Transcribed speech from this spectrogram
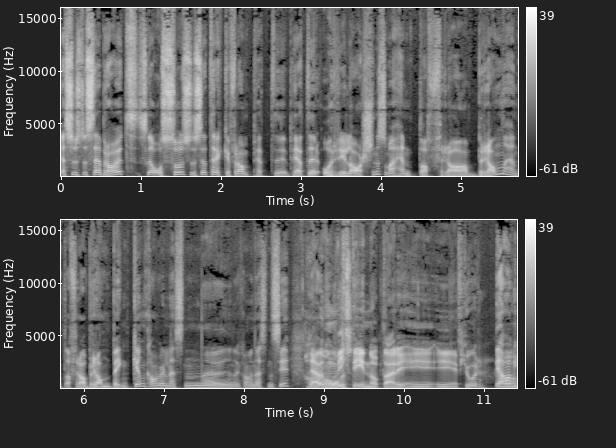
jeg syns det ser bra ut. Skal også synes jeg trekke fram Petter, Peter Orri Larsen, som er henta fra Brann. Henta fra Brannbenken, kan, vi nesten, eh, kan vi nesten si. Han var en en Åles- viktig innhopp der i, i, i fjor. ja, og-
